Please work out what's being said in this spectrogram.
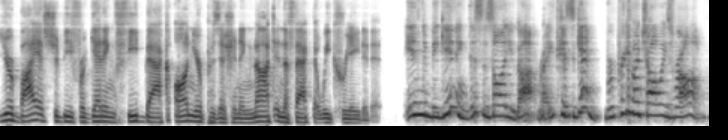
your bias should be for getting feedback on your positioning not in the fact that we created it in the beginning this is all you got right because again we're pretty much always wrong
